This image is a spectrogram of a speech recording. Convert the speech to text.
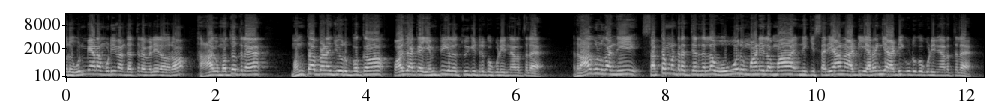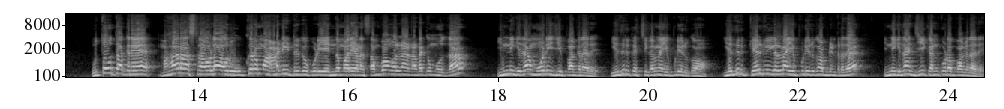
ஒரு உண்மையான முடிவு அந்த இடத்துல வெளியில வரும். ஆக மொத்தத்துல மம்தா பானர்ஜி ஒரு பக்கம் பாஜக எம்பிகளை தூக்கிட்டு இருக்கக்கூடிய நேரத்தில் ராகுல் காந்தி சட்டமன்ற தேர்தலில் ஒவ்வொரு மாநிலமா இன்னைக்கு சரியான அடி இறங்கி அடி கொடுக்கக்கூடிய நேரத்தில் உத்தவ் தாக்கரே மகாராஷ்டிராவில் அவர் உக்கிரமா ஆடிட்டு இருக்கக்கூடிய இந்த மாதிரியான சம்பவங்கள்லாம் நடக்கும்போது தான் இன்னைக்கு தான் மோடிஜி பார்க்குறாரு எதிர்கட்சிகள்லாம் எப்படி இருக்கும்? எதிர் கேள்விகள்லாம் எப்படி இருக்கும் அப்படின்றத இன்னைக்கு தான் ஜி கண் கூட பார்க்குறாரு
